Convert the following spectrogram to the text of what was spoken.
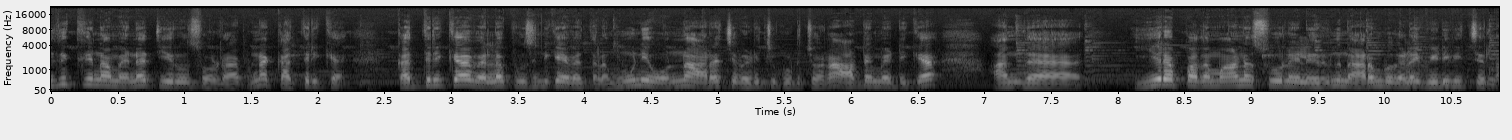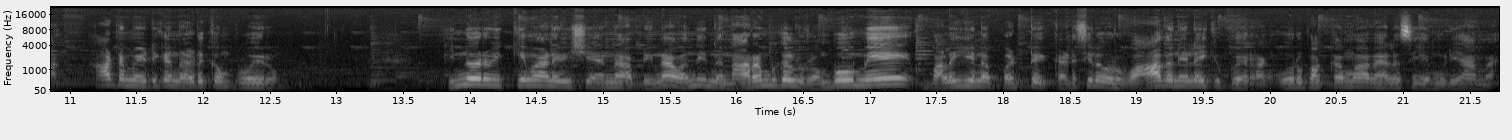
இதுக்கு நம்ம என்ன தீர்வு சொல்கிறோம் அப்படின்னா கத்திரிக்காய். கத்திரிக்காய் வெள்ளை பூசணிக்காய் வெத்தலை மூணி ஒன்று அரைச்சி வெடித்து குடித்தோன்னா ஆட்டோமேட்டிக்காக அந்த ஈரப்பதமான சூழ்நிலையிலிருந்து நரம்புகளை விடுவிச்சிடலாம். ஆட்டோமேட்டிக்காக நடுக்கம் போயிடும் இன்னொரு முக்கியமான விஷயம் என்ன அப்படின்னா வந்து இந்த நரம்புகள் ரொம்பவுமே பலகீனப்பட்டு கடைசியில் ஒரு வாத நிலைக்கு போயிடுறாங்க. ஒரு பக்கமாக வேலை செய்ய முடியாமல்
